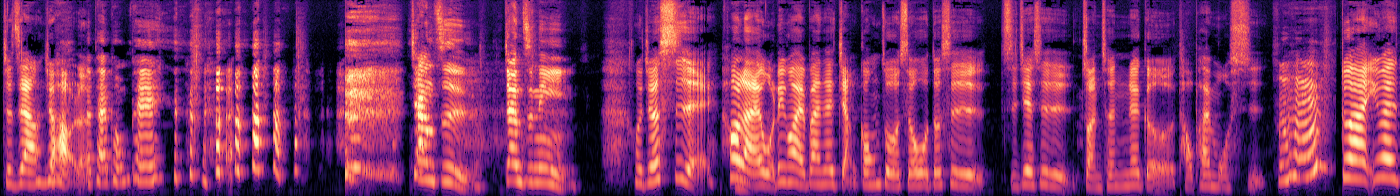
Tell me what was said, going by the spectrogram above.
就这样就好了，拍拍澎湃，这样子，这样子你，我觉得是诶、欸。后来我另外一半在讲工作的时候，我都是直接是转成那个讨拍模式。嗯哼，对啊，因为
